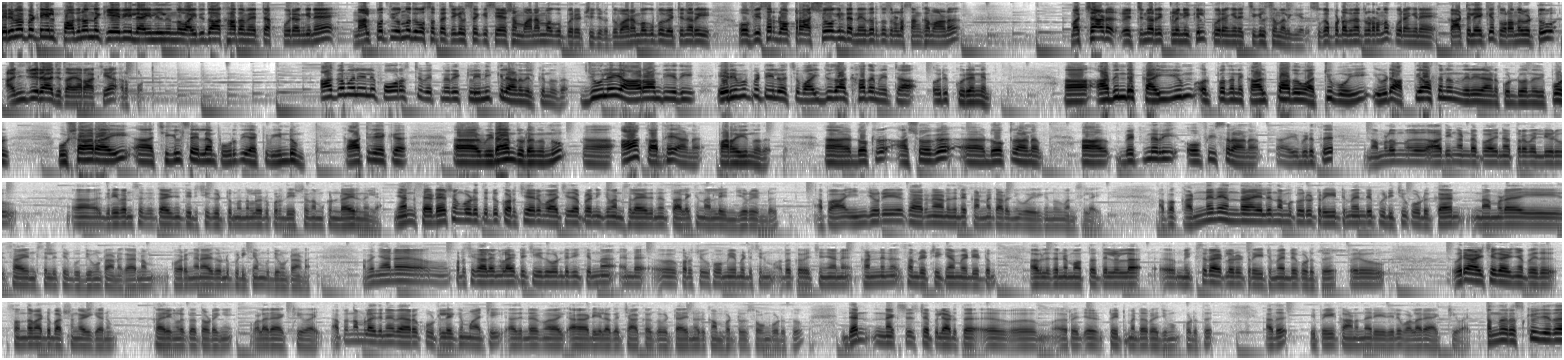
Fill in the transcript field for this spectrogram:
എരുമപ്പെട്ടിയിൽ പതിനൊന്ന് K V ലൈനിൽ നിന്ന് വൈദ്യുതാഘാതമേറ്റ കുരങ്ങിനെ നാൽപ്പത്തിയൊന്ന് ദിവസത്തെ ചികിത്സയ്ക്ക് ശേഷം വനം വകുപ്പ് രക്ഷിച്ചെടുത്തു. വനം വകുപ്പ് വെറ്റിനറി ഓഫീസർ ഡോക്ടർ അശോകിന്റെ നേതൃത്വത്തിലുള്ള സംഘമാണ് മച്ചാട് വെറ്റിനറി ക്ലിനിക്കിൽ കുരങ്ങിന് ചികിത്സ നൽകിയത്. സുഖപ്പെട്ടതിനെ തുടർന്ന് കുരങ്ങിനെ കാട്ടിലേക്ക് തുറന്നുവിട്ടു. അഞ്ജുരാജ് തയ്യാറാക്കിയ റിപ്പോർട്ട്. അകമലയിലെ ഫോറസ്റ്റ് വെറ്റിനറി ക്ലിനിക്കിലാണ് നിൽക്കുന്നത്. ജൂലൈ ആറാം തീയതി എരുമപ്പെട്ടിയിൽ വെച്ച് വൈദ്യുതാഘാതമേറ്റ ഒരു കുരങ്ങൻ അതിന്റെ കൈയും ഒപ്പം തന്നെ കാൽപാദവും അറ്റുപോയി ഇവിടെ അത്യാസന നിലയിലാണ് കൊണ്ടുവന്നത്. ഇപ്പോൾ ഉഷാറായി ചികിത്സയെല്ലാം പൂർത്തിയാക്കി വീണ്ടും കാട്ടിലേക്ക് വിടാൻ തുടങ്ങുന്നു. ആ, കഥയാണ് പറയുന്നത്. ഡോക്ടർ അശോക് ഡോക്ടറാണ്. വെറ്റിനറി ഓഫീസറാണ് ഇവിടുത്തെ. നമ്മളും ആദ്യം കണ്ടപ്പോൾ അതിനത്ര വലിയൊരു ഗ്രീവൻസ് ഒക്കെ കഴിഞ്ഞ് തിരിച്ച് കിട്ടുമെന്നുള്ളൊരു പ്രതീക്ഷ നമുക്കുണ്ടായിരുന്നില്ല. ഞാൻ സെഡേഷൻ കൊടുത്തിട്ട് കുറച്ച് നേരം വാച്ച് ചെയ്തപ്പോൾ എനിക്ക് മനസ്സിലായത് ഇതിന് തലയ്ക്ക് നല്ല ഇഞ്ചുറി ഉണ്ട്. അപ്പോൾ ആ ഇഞ്ചുറി കാരണമാണ് ഇതിന്റെ കണ്ണ് കടഞ്ഞു പോയിരിക്കുന്നത് മനസ്സിലായി. അപ്പോൾ കണ്ണിന് എന്തായാലും നമുക്കൊരു ട്രീറ്റ്മെന്റ് പിടിച്ചു കൊടുക്കാൻ നമ്മുടെ ഈ സയൻസിൽ ഇത്തിരി ബുദ്ധിമുട്ടാണ്. കാരണം കുരങ്ങനായതുകൊണ്ട് പിടിക്കാൻ ബുദ്ധിമുട്ടാണ്. അപ്പോൾ ഞാൻ കുറച്ച് കാലങ്ങളായിട്ട് ചെയ്തുകൊണ്ടിരിക്കുന്ന എന്റെ കുറച്ച് ഹോമിയോ മെഡിസിനും അതൊക്കെ വെച്ച് ഞാൻ കണ്ണിനെ സംരക്ഷിക്കാൻ വേണ്ടിയിട്ടും അതുപോലെ തന്നെ മൊത്തത്തിലുള്ള മിക്സഡ് ആയിട്ടുള്ള ഒരു ട്രീറ്റ്മെന്റ് കൊടുത്ത് ഒരു ഒരാഴ്ച കഴിഞ്ഞപ്പോൾ ഇത് സ്വന്തമായിട്ട് ഭക്ഷണം കഴിക്കാനും കാര്യങ്ങളൊക്കെ തുടങ്ങി. വളരെ ആക്റ്റീവായി അപ്പം നമ്മൾ അതിനെ വേറെ കൂട്ടിലേക്ക് മാറ്റി അതിന്റെ അടിയിലൊക്കെ ചാക്കൊക്കെ വിട്ട് അതിനൊരു കംഫർട്ട് സോൺ കൊടുത്തു. ദെൻ നെക്സ്റ്റ് സ്റ്റെപ്പിൽ അടുത്ത ട്രീറ്റ്മെന്റ് റെജിമും കൊടുത്ത് അത് ഇപ്പോൾ ഈ കാണുന്ന രീതിയിൽ വളരെ ആക്റ്റീവായി അന്ന് റെസ്ക്യൂ ചെയ്ത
